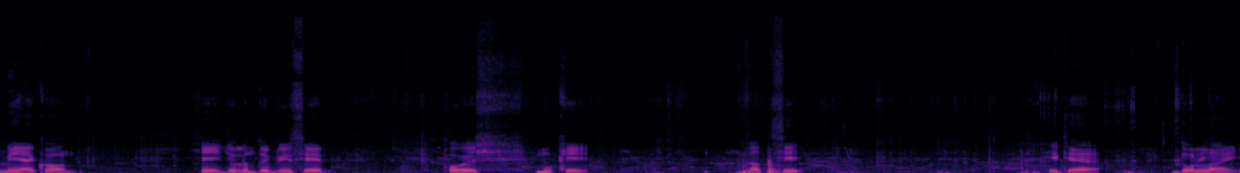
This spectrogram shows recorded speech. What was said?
আমি এখন সেই ঝুলন্ত ব্রিজের প্রবেশ মুখে যাচ্ছি। এটা দোলনায়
